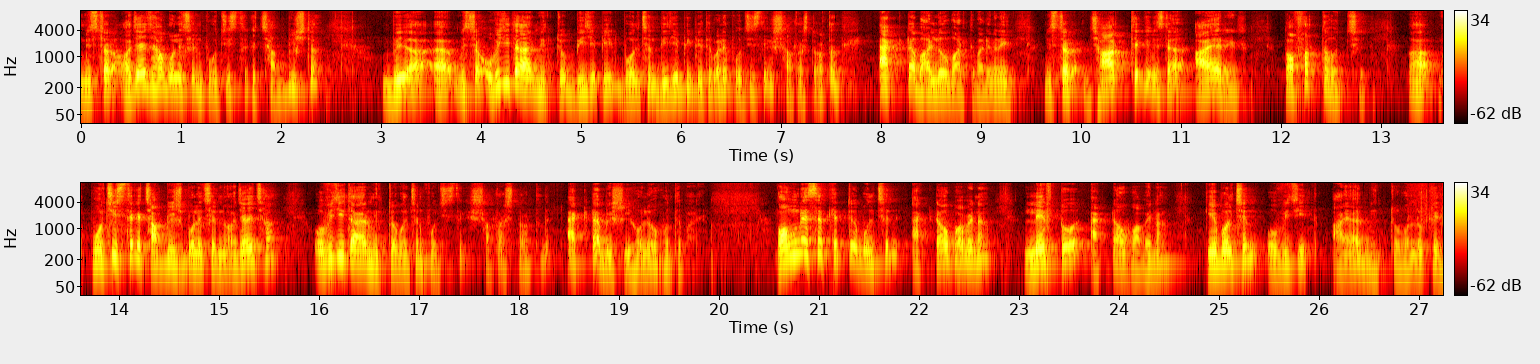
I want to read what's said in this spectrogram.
মিস্টার অজয় ঝা বলেছেন পঁচিশ থেকে ছাব্বিশটা। মিস্টার অভিজিৎ আয়ার মিত্র বিজেপির বলছেন বিজেপি পেতে পারে পঁচিশ থেকে সাতাশটা। অর্থাৎ একটা বাড়লেও বাড়তে পারে। মানে মিস্টার ঝার থেকে মিস্টার আয়ারের তফাতটা হচ্ছে পঁচিশ থেকে ছাব্বিশ বলেছেন অজয় ঝা। অভিজিৎ আয়ার মিত্র বলছেন পঁচিশ থেকে সাতাশটা। অর্থাৎ একটা বেশি হলেও হতে পারে। কংগ্রেসের ক্ষেত্রে বলছেন একটাও পাবে না, লেফটও একটাও পাবে না। কে বলছেন? অভিজিৎ আয়ার মিত্র। বল্লকের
